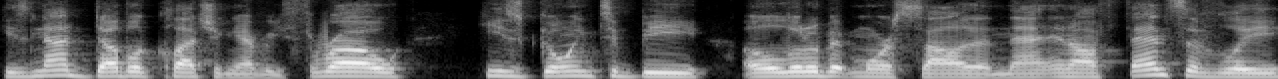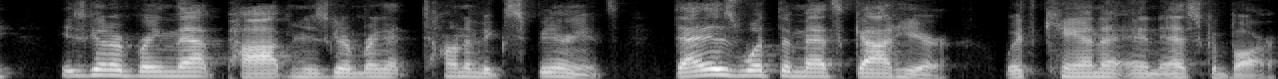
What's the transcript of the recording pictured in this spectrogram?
He's not double clutching every throw. He's going to be a little bit more solid than that. And offensively, he's going to bring that pop and he's going to bring a ton of experience. That is what the Mets got here with Canha and Escobar.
